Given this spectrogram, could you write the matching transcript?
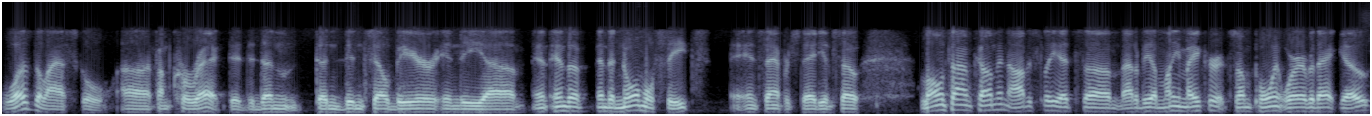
was the last school, uh, if I'm correct. It, it doesn't doesn't didn't sell beer in the uh, in, in the in the normal seats in Sanford Stadium. So long time coming. Obviously, it's um, that'll be a moneymaker at some point wherever that goes.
